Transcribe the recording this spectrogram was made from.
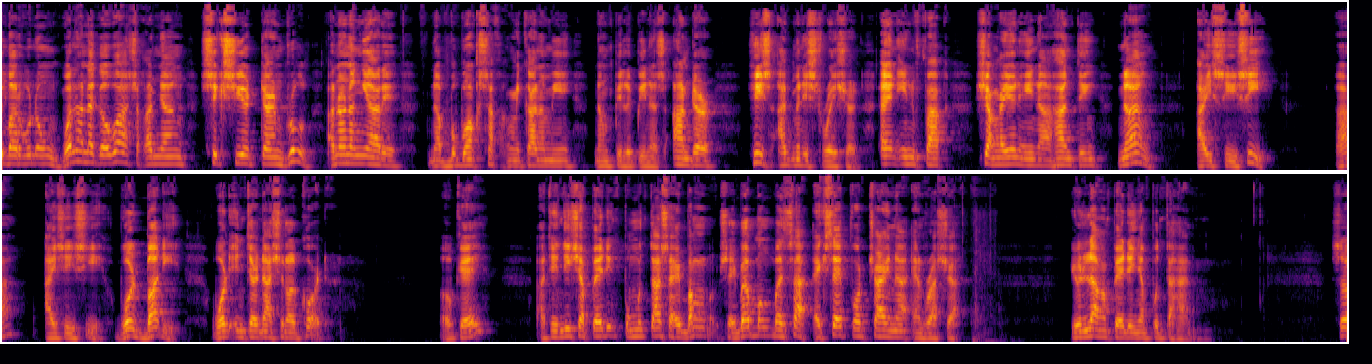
marunong, wala nagawa sa kanyang six-year term rule. Ano nangyari? Na bumagsak ang economy ng Pilipinas under his administration. And in fact, siya ngayon ay nahunting ng ICC. Ha? ICC, World Body, World International Court. Okay? At hindi siya pwedeng pumunta sa ibang sa ibang bansa except for China and Russia. Yun lang ang pwede niyang puntahan. So,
